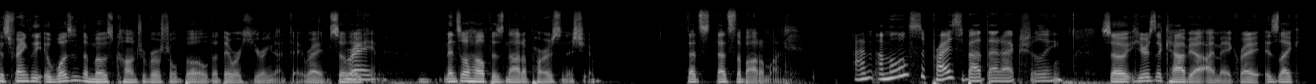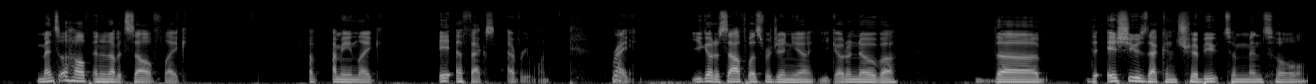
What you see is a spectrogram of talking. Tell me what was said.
Because frankly, it wasn't the most controversial bill that they were hearing that day, right? So like mental health is not a partisan issue. That's that's the bottom line. I'm I'm a little surprised about that actually. So here's the caveat I make, right? Is like mental health in and of itself, like, uh, I mean, like, it affects everyone. Right. Like, you go to Southwest Virginia, you go to Nova, the the issues that contribute to mental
